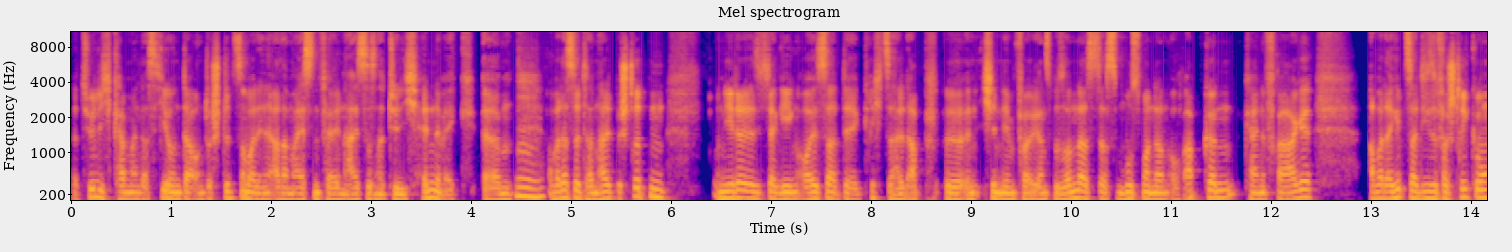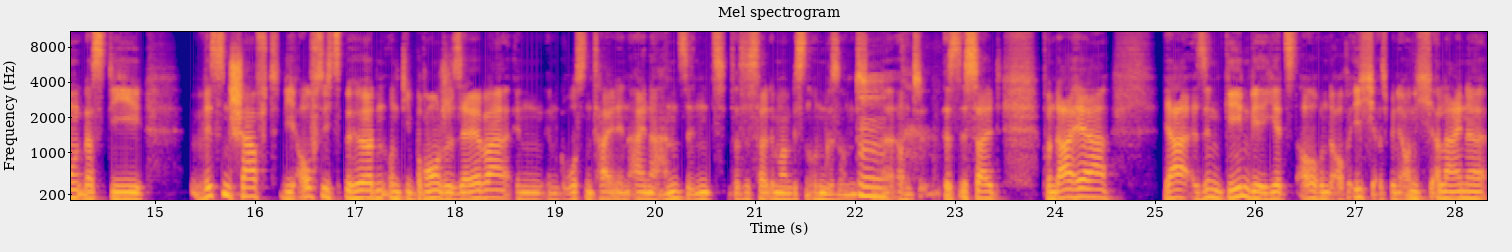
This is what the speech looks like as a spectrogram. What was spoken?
Natürlich kann man das hier und da unterstützen, aber in den allermeisten Fällen heißt das natürlich Hände weg. Ähm, mhm. Aber das wird dann halt bestritten. Und jeder, der sich dagegen äußert, der kriegt sie halt ab. Äh, ich in dem Fall ganz besonders. Das muss man dann auch abkönnen, keine Frage. Aber da gibt's halt diese Verstrickung, dass die Wissenschaft, die Aufsichtsbehörden und die Branche selber in, in großen Teilen in einer Hand sind. Das ist halt immer ein bisschen ungesund. Mhm. Ne? Und es ist halt von daher, ja, sind, gehen wir jetzt auch und auch ich, also ich bin ja auch nicht alleine,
